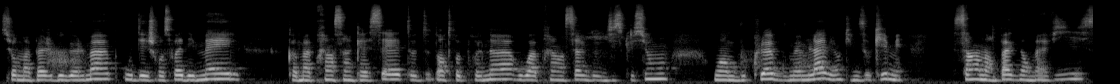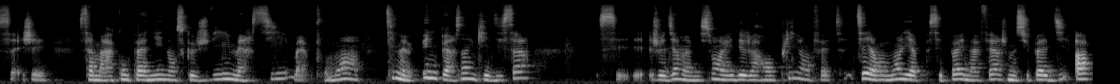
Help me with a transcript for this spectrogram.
sur ma page Google Maps ou des, je reçois des mails, comme après un 5 à 7 d'entrepreneurs ou après un cercle de discussion ou un book club ou même gens qui me disent Ok, mais ça a un impact dans ma vie, ça m'a accompagné dans ce que je vis, merci. Ben, pour moi, tu sais, même une personne qui dit ça, je veux dire, ma mission, elle est déjà remplie, en fait. Tu sais, à un moment, c'est pas une affaire. Je me suis pas dit, ah,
